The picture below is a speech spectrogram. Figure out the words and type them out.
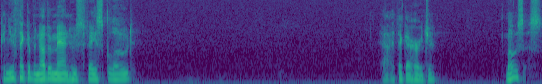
Can you think of another man whose face glowed? I think I heard you. Moses.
